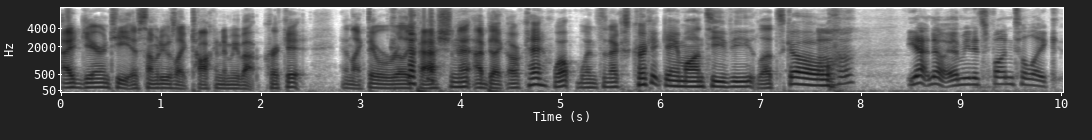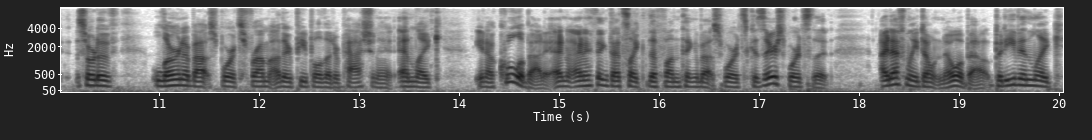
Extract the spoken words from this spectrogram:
I guarantee, if somebody was like talking to me about cricket and like they were really passionate, I'd be like, okay, well, when's the next cricket game on TV? Let's go. Uh-huh. Yeah, no, I mean it's fun to like sort of learn about sports from other people that are passionate and like you know cool about it, and, and I think that's like the fun thing about sports because there are sports that I definitely don't know about, but even like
